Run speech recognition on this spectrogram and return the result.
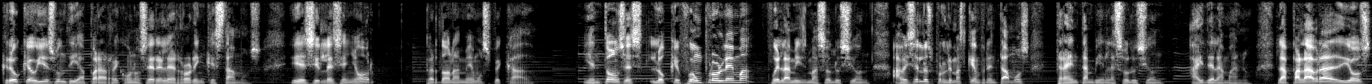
Creo que hoy es un día para reconocer el error en que estamos y decirle, Señor, perdóname, hemos pecado. Y entonces lo que fue un problema fue la misma solución. A veces los problemas que enfrentamos traen también la solución ahí de la mano. La palabra de Dios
